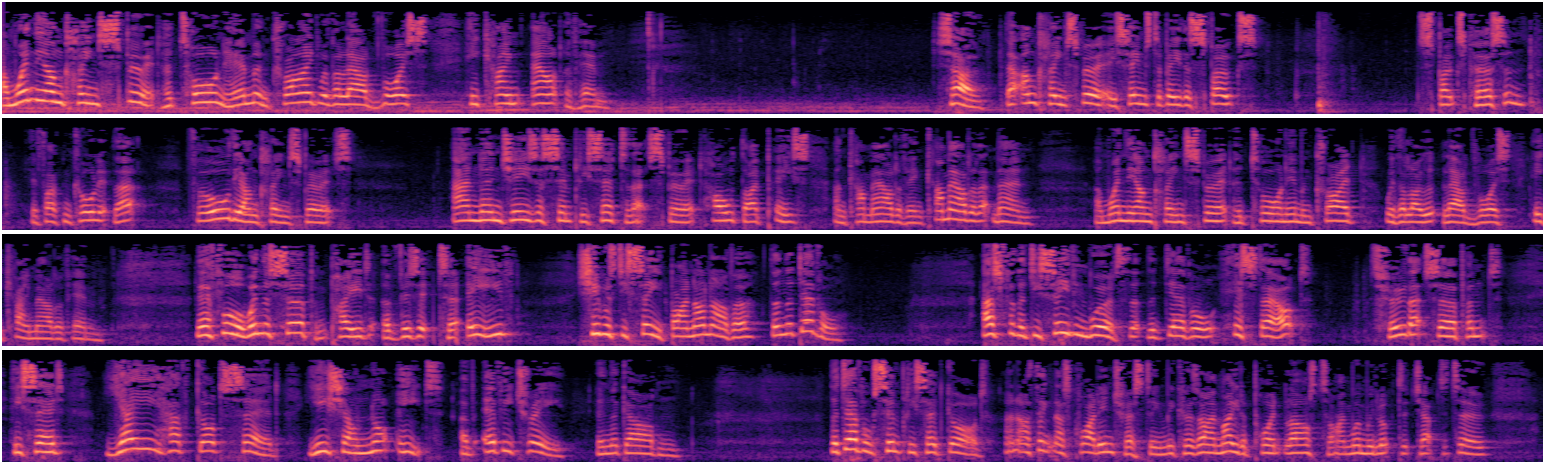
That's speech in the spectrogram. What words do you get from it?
And when the unclean spirit had torn him and cried with a loud voice, he came out of him. So, that unclean spirit, he seems to be the spokes, spokesperson, if I can call it that, for all the unclean spirits. And then Jesus simply said to that spirit, hold thy peace and come out of him. Come out of that man. And when the unclean spirit had torn him and cried with a low, loud voice, he came out of him. Therefore, when the serpent paid a visit to Eve, she was deceived by none other than the devil. As for the deceiving words that the devil hissed out through that serpent, he said, Yea, have God said, Ye shall not eat of every tree in the garden. The devil simply said God, and I think that's quite interesting because I made a point last time when we looked at chapter 2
